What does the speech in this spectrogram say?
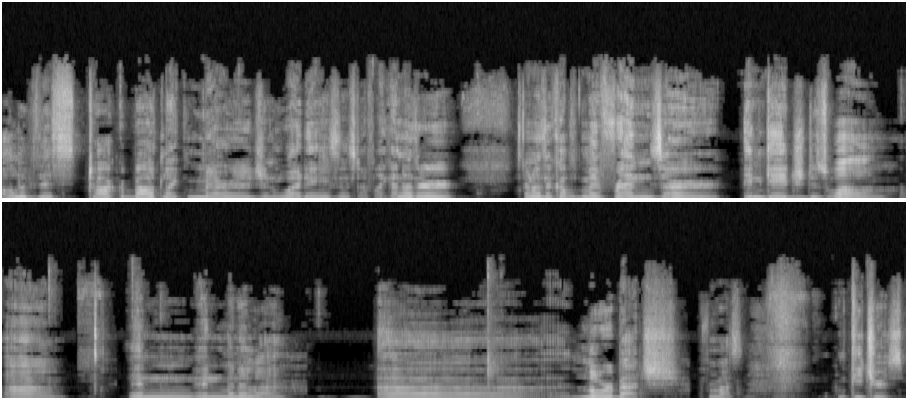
all of this talk about like marriage and weddings and stuff. Like another another couple of my friends are engaged as well. Um, in in Manila, uh, lower batch from us, teachers.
